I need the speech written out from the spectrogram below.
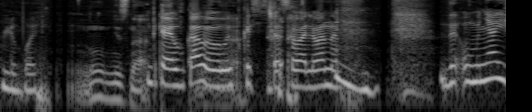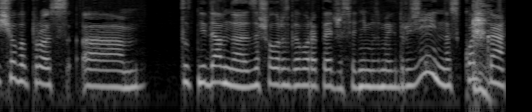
любовь. Ну, не знаю. Такая лукавая Не знаю. улыбка сейчас у Алены. Да, у меня еще вопрос. А, Тут недавно зашел разговор, опять же, с одним из моих друзей, насколько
